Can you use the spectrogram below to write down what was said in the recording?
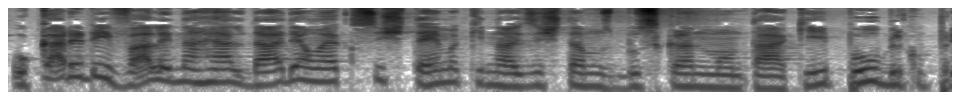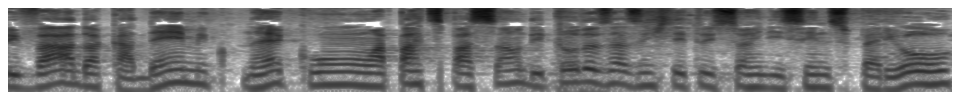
o Cariri Valley na realidade é um ecossistema que nós estamos buscando montar aqui, público, privado, acadêmico, né, com a participação de todas as instituições de ensino superior,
